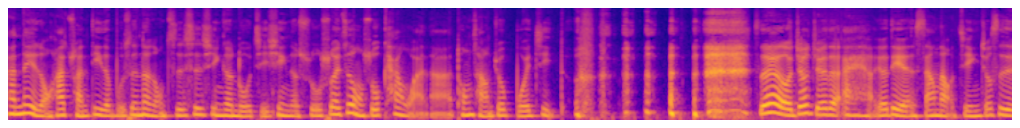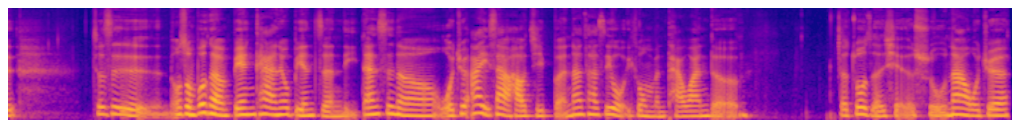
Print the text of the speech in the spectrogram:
它内容它传递的不是那种知识性跟逻辑性的书，所以这种书看完啊，通常就不会记得。所以我就觉得，哎呀，有点伤脑筋。就是就是，我总不可能边看又边整理。但是呢，我觉得阿以莎有好几本，那它是有一个我们台湾的的作者写的书，那我觉得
